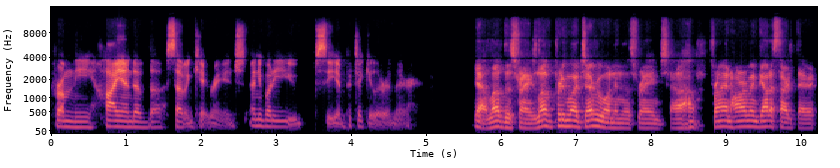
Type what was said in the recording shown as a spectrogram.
from the high end of the 7K range. Anybody you see in particular in there? Yeah, love this range. Love pretty much everyone in this range. Uh, Brian Harman got to start there.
